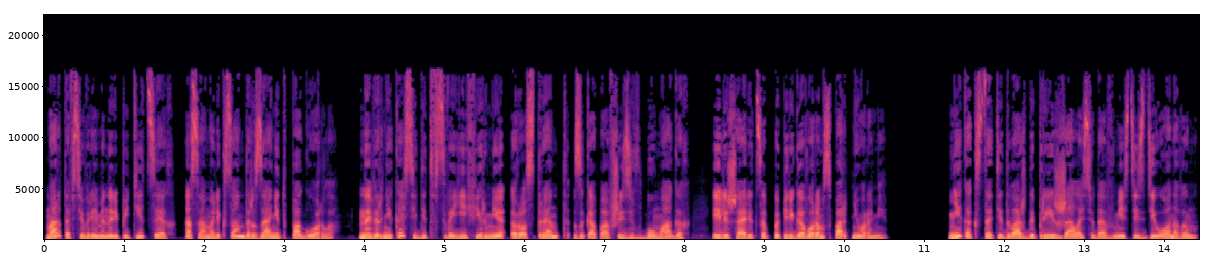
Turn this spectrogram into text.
Марта все время на репетициях, а сам Александр занят по горло. Наверняка сидит в своей фирме Ростренд, закопавшись в бумагах или шарится по переговорам с партнерами. Ника, кстати, дважды приезжала сюда вместе с Дионовым,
